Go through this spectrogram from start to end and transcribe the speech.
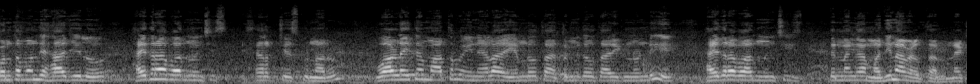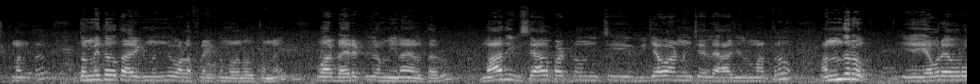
కొంతమంది హాజీలు హైదరాబాద్ నుంచి సెలెక్ట్ చేసుకున్నారు. వాళ్ళైతే మాత్రం ఈ నెల ఎనిమిదవ తా తొమ్మిదవ తారీఖు నుండి హైదరాబాద్ నుంచి తిన్నంగా మదీనా వెళ్తారు. నెక్స్ట్ మంత్ తొమ్మిదవ తారీఖు నుండి వాళ్ళ ఫ్లైట్లు మొదలవుతున్నాయి. వారు డైరెక్ట్గా మీనా వెళ్తారు. మాది విశాఖపట్నం నుంచి విజయవాడ నుంచి వెళ్ళే హాజీలు మాత్రం అందరూ ఎవరెవరు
